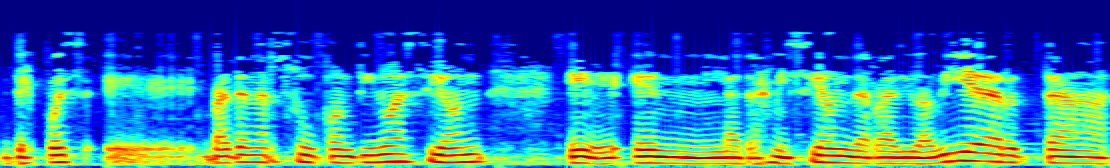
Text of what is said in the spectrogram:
después eh, va a tener su continuación eh, en la transmisión de radio abierta,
